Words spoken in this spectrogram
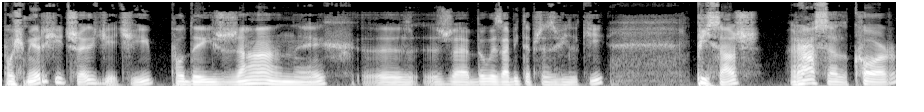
Po śmierci trzech dzieci podejrzanych, y, że były zabite przez wilki, pisarz Russell Core,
